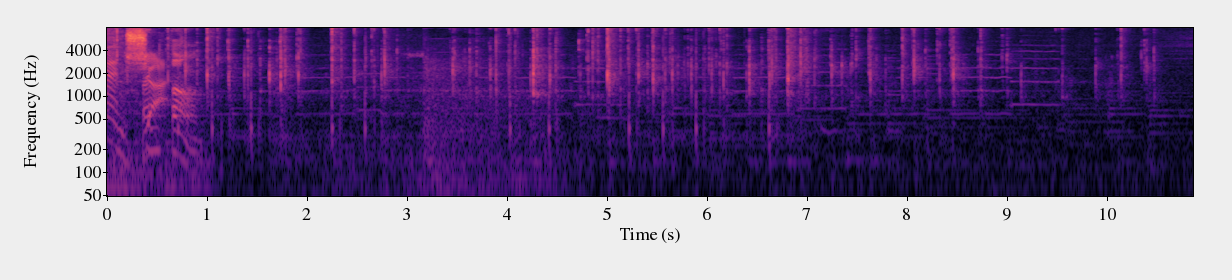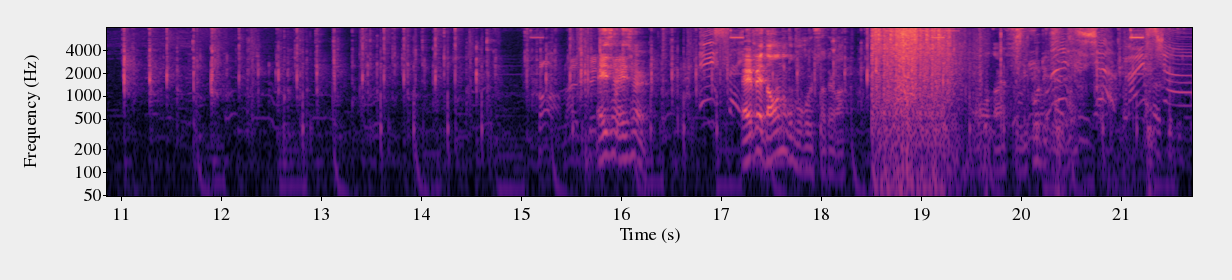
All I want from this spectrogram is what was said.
Been 에이설 에이설. 엘베 나오는 거 보고 있어 내가. 어 나이스 이거리고.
